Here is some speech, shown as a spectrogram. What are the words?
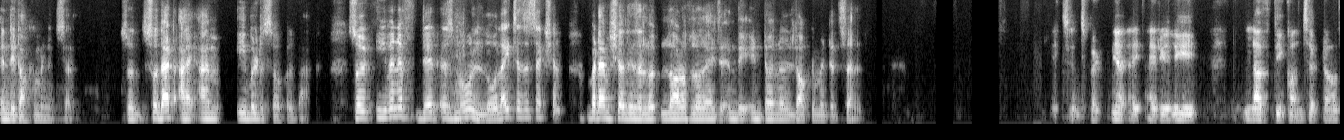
in the document itself. So so that I am able to circle back. So even if there is no lowlights as a section, but I'm sure there's a lo- lot of lowlights in the internal document itself. Makes sense. But yeah, I, I really love the concept of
